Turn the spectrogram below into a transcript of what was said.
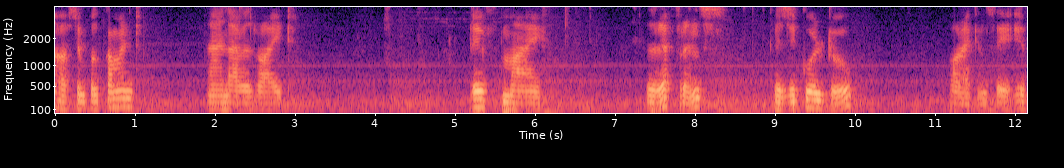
a simple comment and I will write if my reference is equal to or I can say if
